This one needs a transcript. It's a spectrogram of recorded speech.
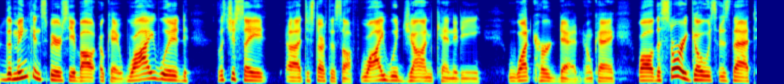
the main conspiracy about, okay, why would, let's just say, uh, to start this off, why would John Kennedy want her dead? Okay. Well, the story goes is that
